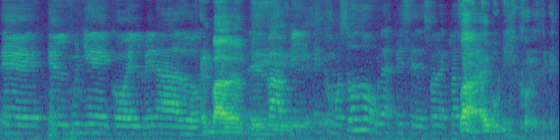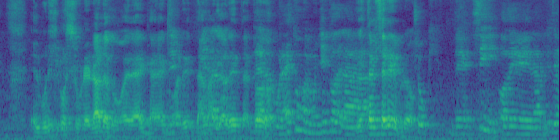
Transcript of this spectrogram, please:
Eh, el muñeco, el venado, El Bambi. el Bambi, es como todo una especie de sobreactuación. Va, el muñeco. El muñeco es un enano como de la década de de- 40, de la- marioneta, de la todo. locura. Es como el muñeco de la. Y está el cerebro. Chucky. de- sí, o de la película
